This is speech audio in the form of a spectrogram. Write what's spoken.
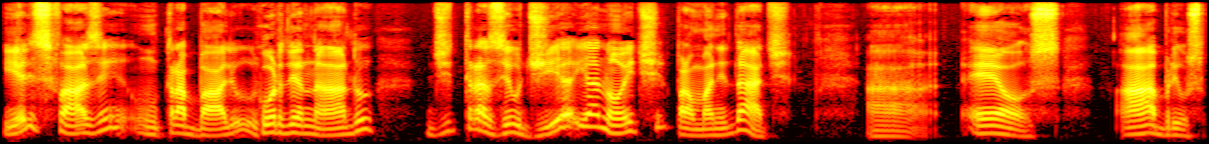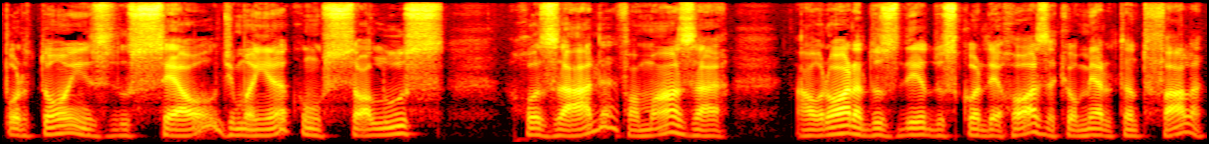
E eles fazem um trabalho coordenado de trazer o dia e a noite para a humanidade. A Eos abre os portões do céu de manhã com sua luz rosada, famosa aurora dos dedos cor-de-rosa, que Homero tanto fala.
